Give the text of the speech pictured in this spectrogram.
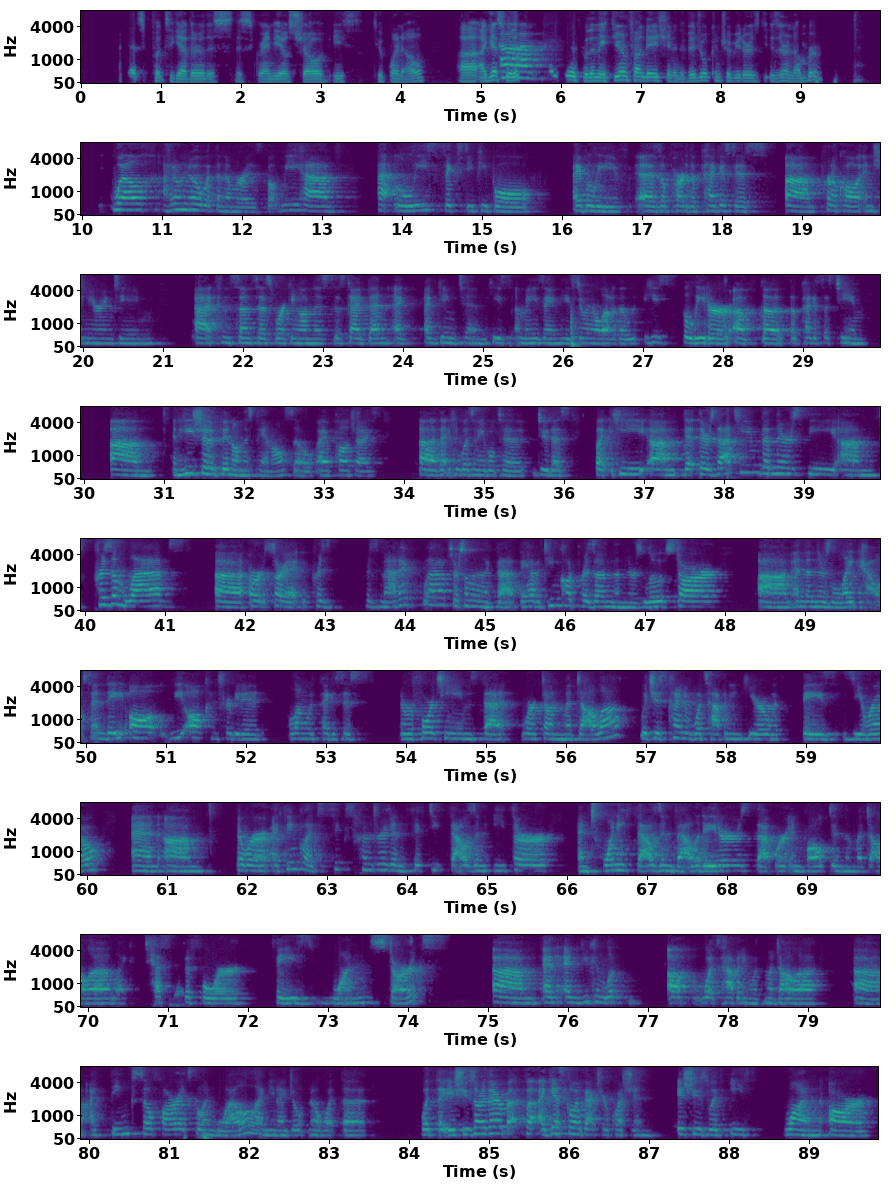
I guess put together this this grandiose show of ETH 2.0? Uh, I guess within, um, within the Ethereum Foundation, individual contributors, is there a number? Well, I don't know what the number is, but we have at least 60 people, I believe, as a part of the PegaSys um, protocol engineering team at ConsenSys working on this. This guy Ben Edgington, he's amazing. He's doing a lot of the. He's the leader of the the PegaSys team, um, and he should have been on this panel. So I apologize uh, that he wasn't able to do this. But he, um, there's that team. Then there's the um, Prism Labs, uh, or sorry, Pris, Prismatic Labs or something like that. They have a team called Prism. Then there's Lodestar. Um, and then there's Lighthouse, and they all we all contributed along with PegaSys. There were four teams that worked on Medalla, which is kind of what's happening here with Phase Zero, and um, there were I think like 650,000 Ether and 20,000 validators that were involved in the Medalla like test before Phase One starts. Um, and and you can look up what's happening with Medalla. Uh, I think so far it's going well. I mean, I don't know what the what the issues are there, but but I guess going back to your question, issues with ETH one are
